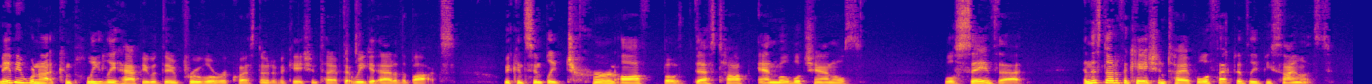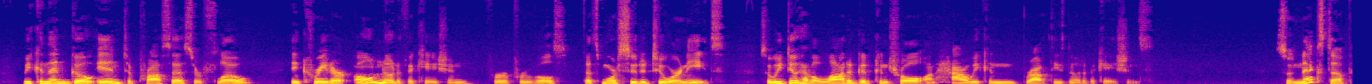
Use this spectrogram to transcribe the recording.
maybe we're not completely happy with the approval request notification type that we get out of the box. We can simply turn off both desktop and mobile channels. We'll save that, and this notification type will effectively be silenced. We can then go into Process or Flow and create our own notification for approvals that's more suited to our needs. So we do have a lot of good control on how we can route these notifications. So next up,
